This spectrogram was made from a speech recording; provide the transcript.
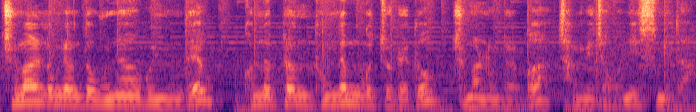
주말 농장도 운영하고 있는데요. 건너편 동대문구 쪽에도 주말 농장과 장미 정원이 있습니다.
